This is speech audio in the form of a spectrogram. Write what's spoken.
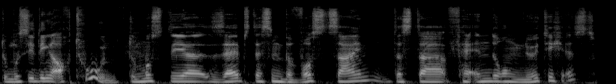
du musst die Dinge auch tun. Du musst dir selbst dessen bewusst sein, dass da Veränderung nötig ist,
